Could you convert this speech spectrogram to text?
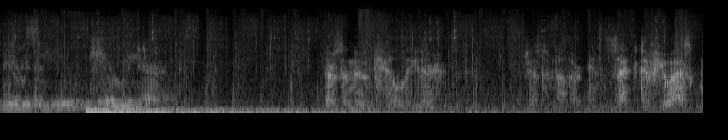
There is a new kill leader. There's a new kill leader. Just another insect, if you ask me.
